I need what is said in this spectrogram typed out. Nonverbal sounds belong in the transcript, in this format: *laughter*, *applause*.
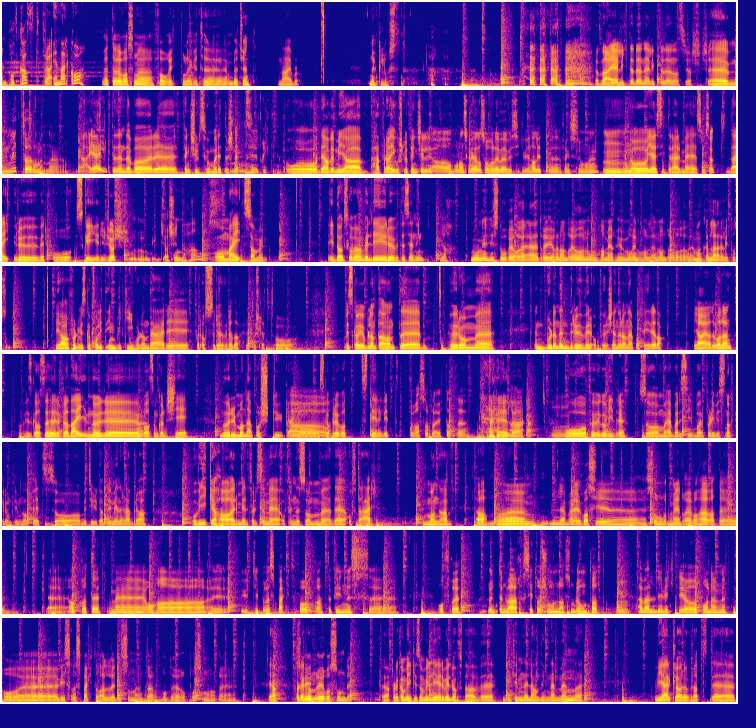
En podkast fra NRK. Vet dere hva som er favorittpålegget til en betjent? Nei, bro. Nøkkelost. *laughs* Nei, jeg likte den. Jeg likte den, også, Josh. Um, Litt tørr, men uh... nei, jeg likte den. Det var uh, fengselshumor, rett og slett. helt riktig. Og det har vi mye av herfra i Oslo fengsel. Ja, og Hvordan skal vi ellers overleve hvis ikke vi har litt uh, fengselshumor? Mm, og jeg sitter her med, som sagt, deg, røver og skøyer Josh. Mm, Big Josh in the house. Og meg, Samuel. I dag skal vi ha en veldig røvete sending. Ja. Noen historier er drøyere enn andre, og noen har mer humorinnhold enn andre. Og man kan lære litt også. Ja, for vi skal få litt innblikk i hvordan det er eh, for oss røvere, da, rett og slett. Og vi skal jo blant annet eh, høre om eh, en, hvordan en røver oppfører seg når han er på ferie, da. Ja, ja, det var den. Vi skal også høre fra deg når, eh, *laughs* hva som kan skje når man er på stukeren og skal prøve å stjele litt. Det var så flaut at *laughs* Eller, mm. Og før vi går videre, så må jeg bare si bare fordi vi snakker om kriminalitet, så betyr det ikke at vi mener det er bra. Og vi ikke har medfølelse med ofrene som eh, det ofte er. Mange av. Ja, øh, jeg vil bare si som medrøver her at det, akkurat det med å ha utdype respekt for at det finnes øh, ofre rundt enhver situasjon da, som ble omtalt, Mm. er veldig viktig å pånevne. Og øh, vise respekt til alle de som eventuelt måtte høre på, som har Ja, Så det vi kan, bryr oss om det. ja, for det kan virke som vi ler veldig ofte av eh, de kriminelle handlingene, men Mm. eh, vi er klar over at det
